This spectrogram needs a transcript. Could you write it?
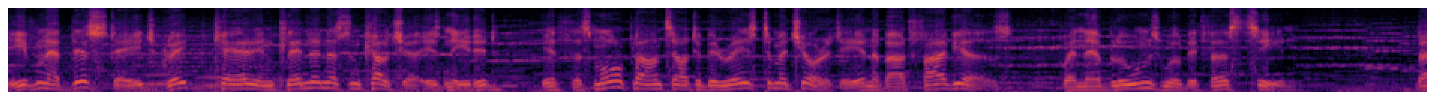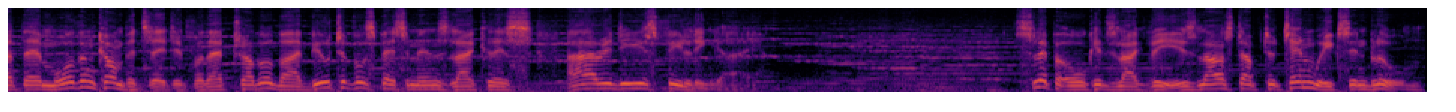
Even at this stage, great care in cleanliness and culture is needed if the small plants are to be raised to maturity in about five years, when their blooms will be first seen. But they're more than compensated for that trouble by beautiful specimens like this Aerides fieldingi. Slipper orchids like these last up to 10 weeks in bloom.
